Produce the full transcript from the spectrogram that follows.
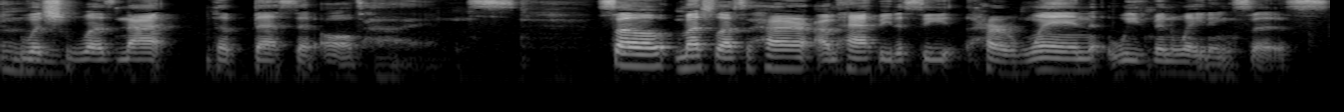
Mm-hmm. which was not the best at all times. So much love to her. I'm happy to see her win. We've been waiting, sis.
